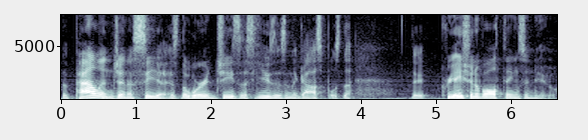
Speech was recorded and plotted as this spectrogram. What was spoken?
The palingenesia is the word Jesus uses in the Gospels, the, the creation of all things anew,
